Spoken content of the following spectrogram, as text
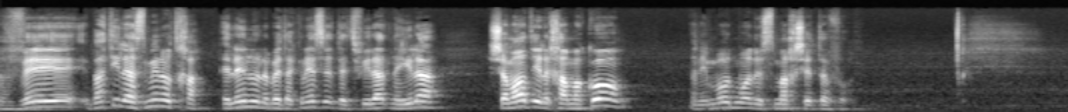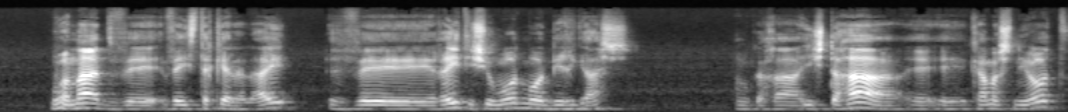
ובאתי להזמין אותך אלינו לבית הכנסת לתפילת נעילה, שמרתי לך מקום, אני מאוד מאוד אשמח שתבוא. הוא עמד ו- והסתכל עליי, וראיתי שהוא מאוד מאוד נרגש, הוא ככה השתהה אה, אה, כמה שניות,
